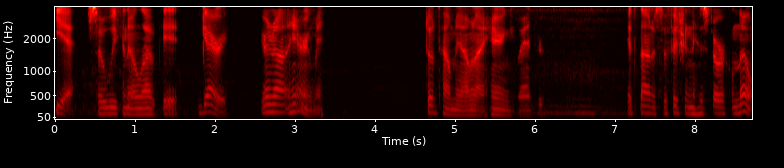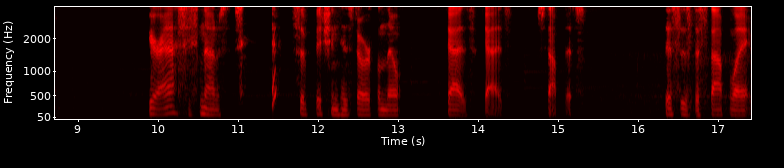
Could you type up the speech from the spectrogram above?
Yeah, so we can allocate. Gary, you're not hearing me. Don't tell me I'm not hearing you, Andrew. It's not a sufficient historical note. Your ass is not a sufficient historical note. Guys, guys, stop this. This is the stoplight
